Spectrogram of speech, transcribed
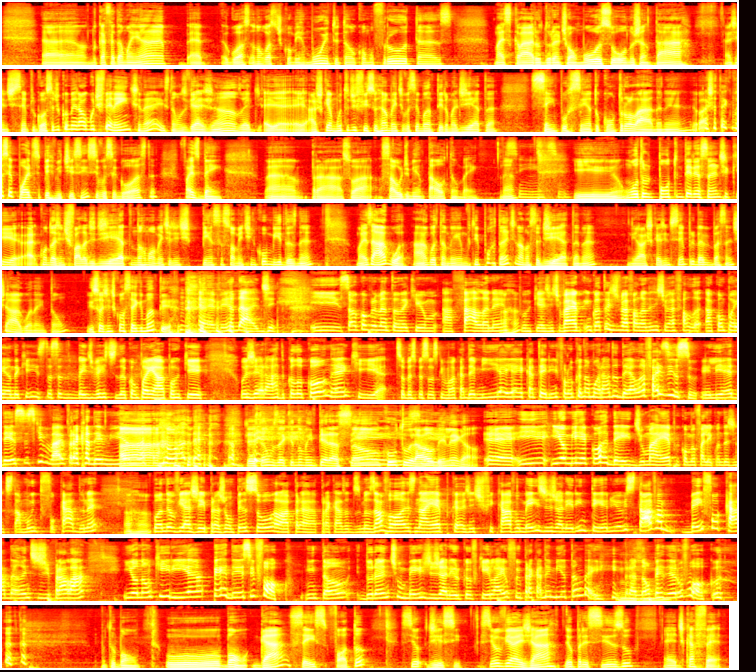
Ah, no café da manhã, é, eu, gosto, eu não gosto de comer muito, então eu como frutas. Mas, claro, durante o almoço ou no jantar, a gente sempre gosta de comer algo diferente, né? Estamos viajando. é- é- é- acho que é muito difícil realmente você manter uma dieta 100% controlada, né? Eu acho até que você pode se permitir sim, se você gosta. Faz bem para a sua saúde mental também, né? Sim, sim. E um outro ponto interessante que ah, quando a gente fala de dieta, normalmente a gente pensa somente em comidas, né? Mas a água, a água também é muito importante na nossa dieta, né? E eu acho que a gente sempre bebe bastante água, né? Então, isso a gente consegue manter. É verdade. E só complementando aqui a fala, né? Aham. Porque a gente vai, enquanto a gente vai falando, a gente vai fala- acompanhando aqui. Está sendo bem divertido acompanhar, porque o Gerardo colocou, né, que é sobre as pessoas que vão à academia e a Ekaterine falou que o namorado dela faz isso. Ele é desses que vai para academia na- Ah. no hotel. Já estamos aqui numa interação Sim, cultural sim. bem legal. É, e, e eu me recordei de uma época, como eu falei, quando a gente está muito focado, né? Aham. Quando eu viajei para João Pessoa, lá para casa dos meus avós, na época a gente ficava o mês de janeiro inteiro e eu estava bem focada antes de ir para lá e eu não queria perder esse foco. Então, durante o mês de janeiro que eu fiquei lá, eu fui para academia também, para não perder o foco. Muito bom. O bom, G6 Foto se eu, disse: se eu viajar, eu preciso é, de café.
